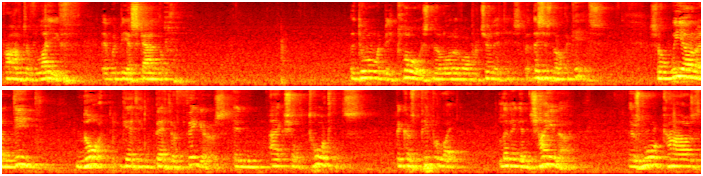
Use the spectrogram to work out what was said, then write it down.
part of life, it would be a scandal. The door would be closed and a lot of opportunities, but this is not the case. So we are indeed not getting better figures in actual totals because people like living in China, there's more cars,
